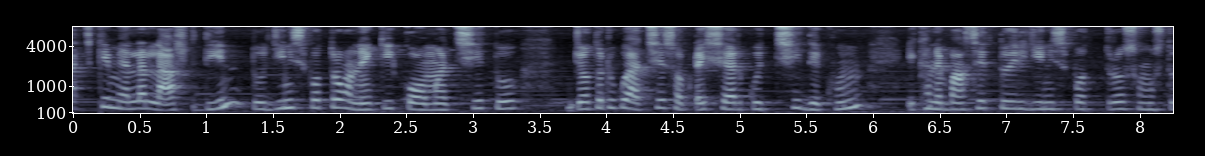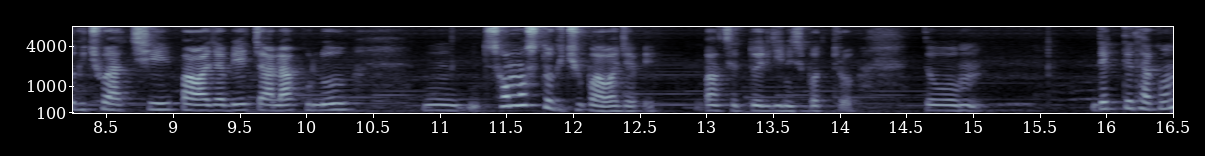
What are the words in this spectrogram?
আজকে মেলা লাস্ট দিন, তো জিনিসপত্র অনেকই কম আছে, তো যতটুকু আছে সবটাই শেয়ার করছি। দেখুন, এখানে বাঁশের তৈরি জিনিসপত্র সমস্ত কিছু আছে, পাওয়া যাবে, চালাকুলো সমস্ত কিছু পাওয়া যাবে বাঁশের তৈরি জিনিসপত্র। তো দেখতে থাকুন।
